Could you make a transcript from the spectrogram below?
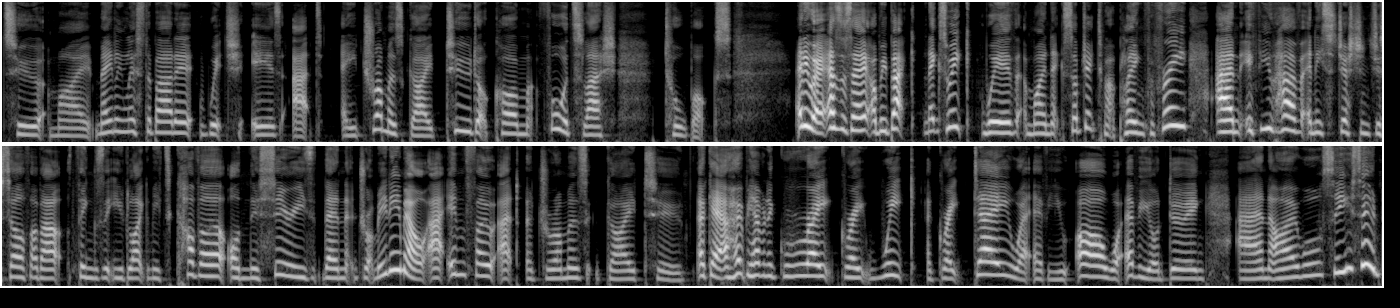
to my mailing list about it, which is at a drummersguide2.com forward slash toolbox. Anyway, as I say, I'll be back next week with my next subject about playing for free. And if you have any suggestions yourself about things that you'd like me to cover on this series, then drop me an email at info at a drummer's guide to. Okay, I hope you're having a great, great week, a great day, wherever you are, whatever you're doing, and I will see you soon.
